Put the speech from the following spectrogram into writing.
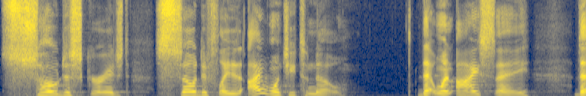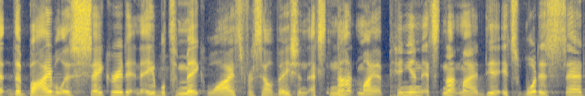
so discouraged, so deflated. I want you to know that when I say that the Bible is sacred and able to make wise for salvation, that's not my opinion, it's not my idea, it's what is said,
